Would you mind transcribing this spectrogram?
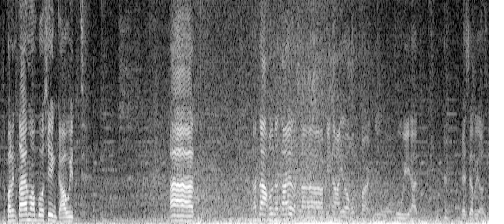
Ito pa rin tayo mga bossing, kawit. At Nadako na tayo sa pinakayokong part, yung uwian. De seryoso.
